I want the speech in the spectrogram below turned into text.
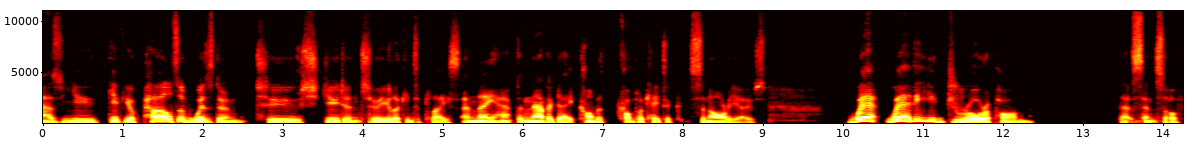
as you give your pearls of wisdom to students who you're looking to place and they have to navigate com- complicated scenarios. Where where do you draw upon that sense of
